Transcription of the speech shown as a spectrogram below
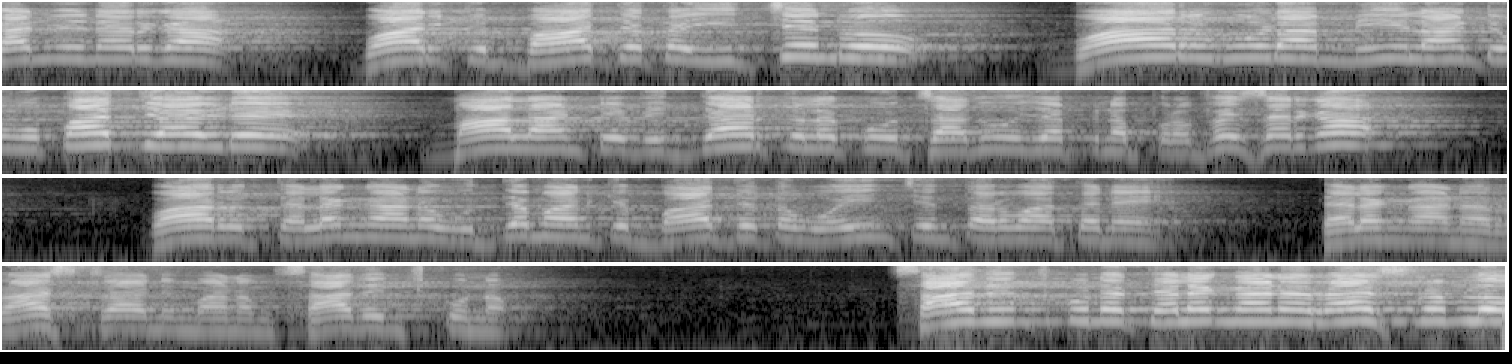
కన్వీనర్గా వారికి బాధ్యత ఇచ్చిండ్రు. వారు కూడా మీలాంటి ఉపాధ్యాయుడే మాలాంటి విద్యార్థులకు చదువు చెప్పిన ప్రొఫెసర్గా వారు తెలంగాణ ఉద్యమానికి బాధ్యత వహించిన తర్వాతనే తెలంగాణ రాష్ట్రాన్ని మనం సాధించుకున్నాం. సాధించుకున్న తెలంగాణ రాష్ట్రంలో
